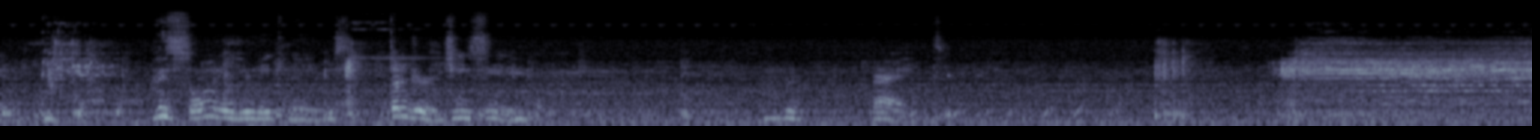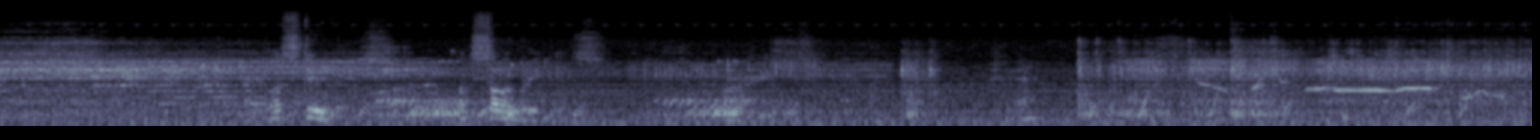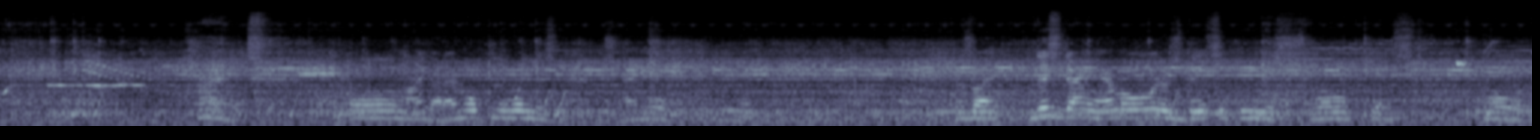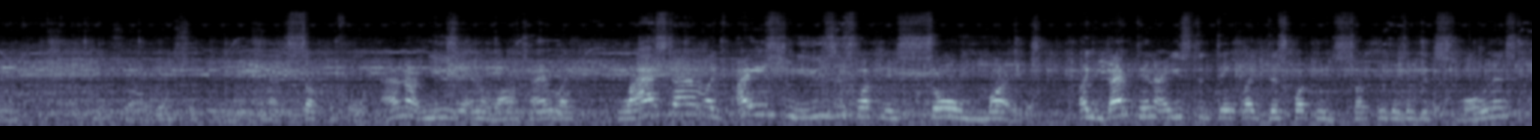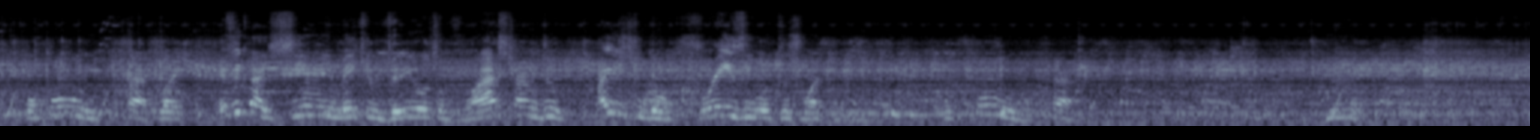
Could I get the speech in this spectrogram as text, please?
There's so many unique names. Thunder GC. Alright. Let's do this. Let's celebrate this. Alright. Alright. Oh my god, I hope you win this match. I hope you win. Because, like, this dynamo is basically a slow-paced blower. So, basically, I might suck with it. I've not used it in a long time. Like, last time, like, I used to use this weapon so much. Like, back then, I used to think, like, this weapon sucked because of its slowness. But holy crap, like, if you guys see me making videos of last time, dude, I used to go crazy with this weapon. Like, holy crap.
